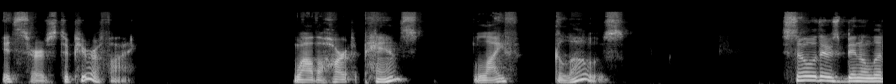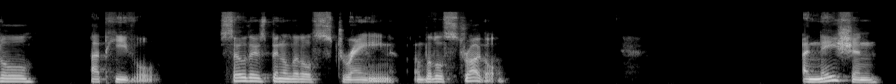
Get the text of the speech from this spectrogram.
It serves to purify. While the heart pants, life glows. So there's been a little upheaval. So there's been a little strain, a little struggle. A nation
